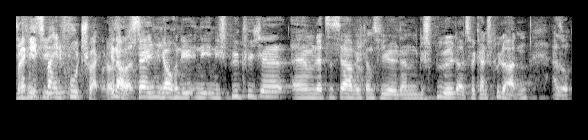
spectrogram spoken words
Oder gehst du mal in den Foodtruck oder genau, sowas. stelle ich mich auch in die, in die, in die Spülküche. Ähm, letztes Jahr habe ich ganz viel dann gespült, als wir keinen Spüler hatten. Also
